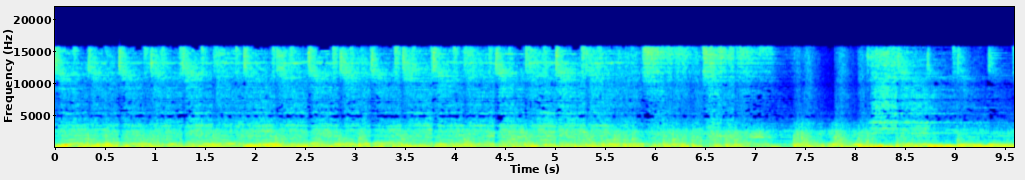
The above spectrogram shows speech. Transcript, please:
Thank you.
